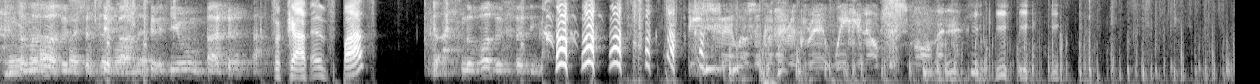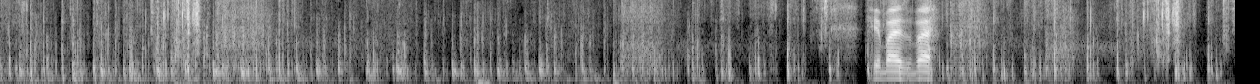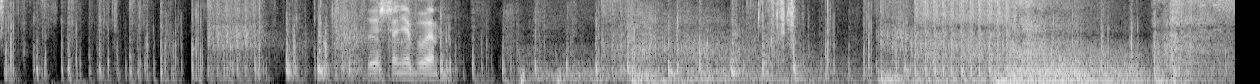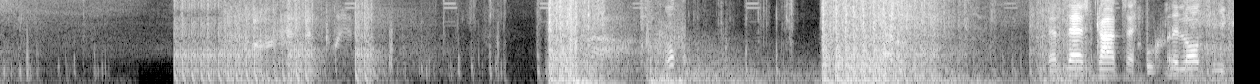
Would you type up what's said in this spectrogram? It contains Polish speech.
No do ma wody tak wszedł jebany i umarł. Co Karen spadł? Do wody wszedł i go... fellas are gonna regret waking up this morning. Chyba jest B. Tu jeszcze nie byłem. Ten też skacze. Lotnik.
